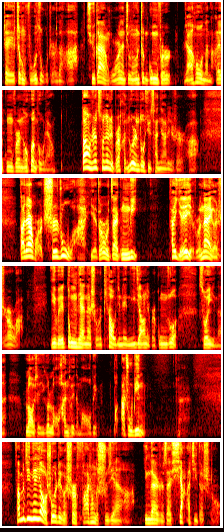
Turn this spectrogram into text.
这政府组织的啊，去干活呢就能挣工分然后呢拿来工分能换口粮。当时村子里边很多人都去参加这事儿啊，大家伙吃住啊也都是在工地。他爷爷也说那个时候啊，因为冬天的时候跳进这泥浆里边工作，所以呢落下一个老寒腿的毛病，拔出病。哎，咱们今天要说这个事儿发生的时间啊，应该是在夏季的时候。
